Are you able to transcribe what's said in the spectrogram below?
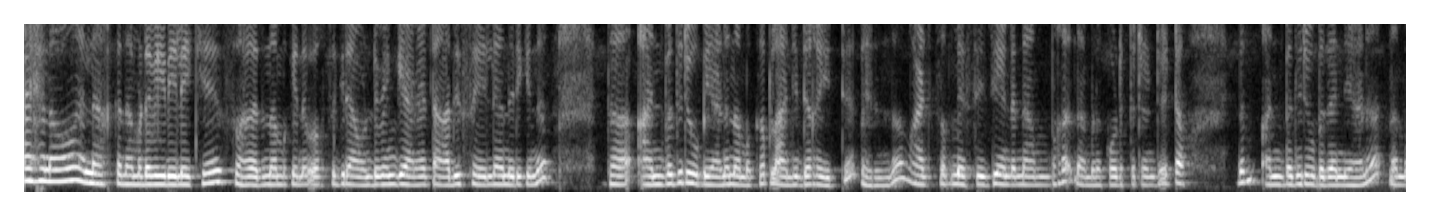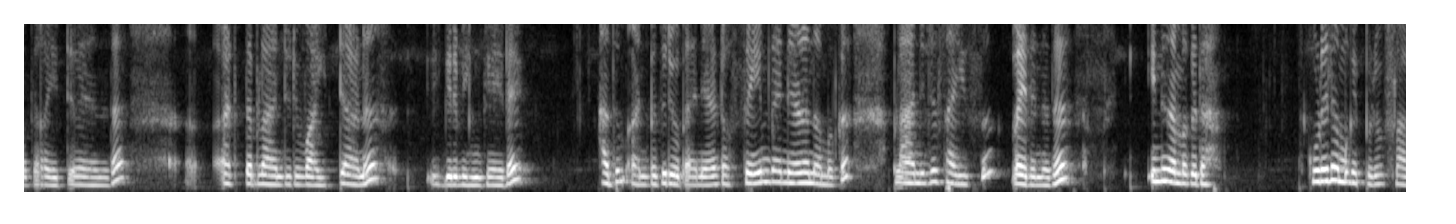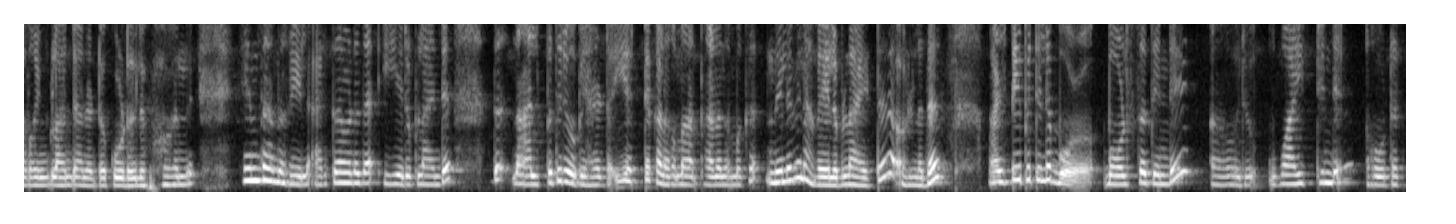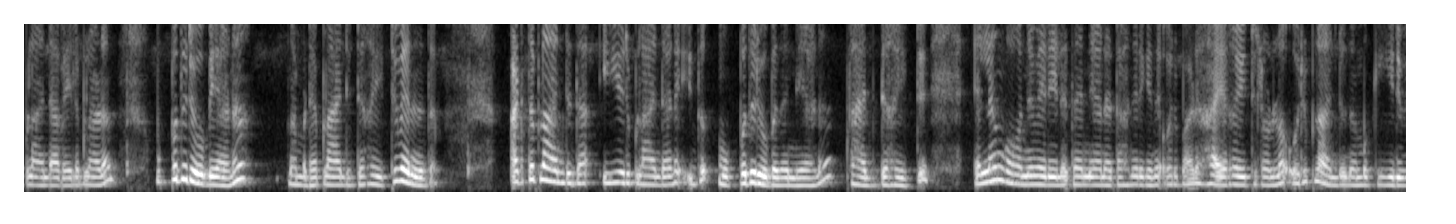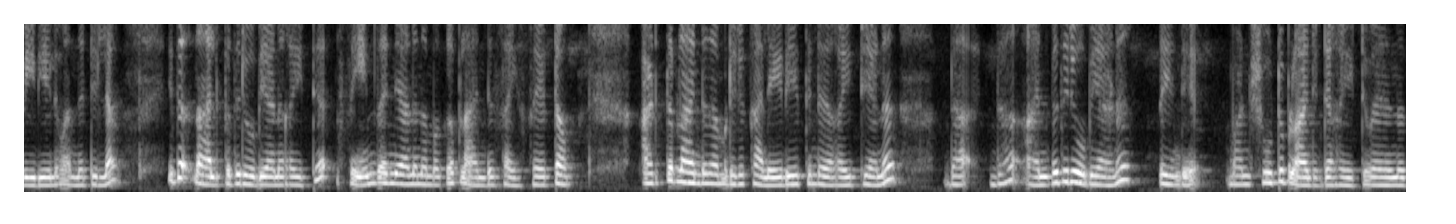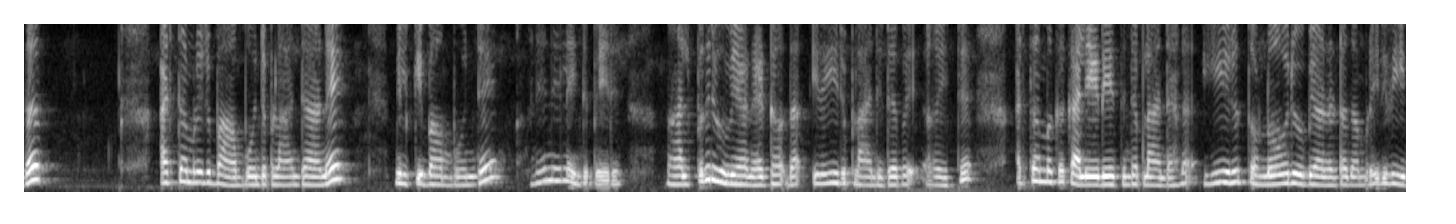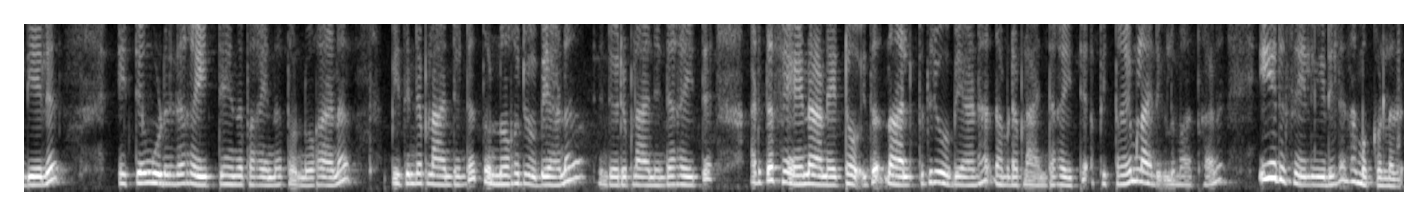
Hi hello എല്ലാവർക്കും നമ്മുടെ വീഡിയോയിലേക്ക് സ്വാഗതം. നമുക്കിന്ന് കുറച്ച് ഗ്രൗണ്ട് വെങ്കിയാണ് കേട്ടോ ആദ്യം സെയിൽ വന്നിരിക്കുന്നത്. ഇത് അൻപത് രൂപയാണ് നമുക്ക് പ്ലാന്റിന്റെ റേറ്റ് വരുന്നത്. വാട്സപ്പ് മെസ്സേജ് ചെയ്യേണ്ട നമ്പർ നമ്മൾ കൊടുത്തിട്ടുണ്ട് കേട്ടോ. ഇതും അൻപത് രൂപ തന്നെയാണ് നമുക്ക് റേറ്റ് വരുന്നത്. അടുത്ത പ്ലാന്റ് ഒരു വൈറ്റാണ് വിങ്കയുടെ. അതും അൻപത് രൂപ തന്നെയാണ് കേട്ടോ. സെയിം തന്നെയാണ് നമുക്ക് പ്ലാന്റിന്റെ സൈസ് വരുന്നത്. ഇനി നമുക്കിതാ കൂടുതൽ നമുക്ക് എപ്പോഴും ഫ്ലവറിങ് പ്ലാന്റ് ആണ് കേട്ടോ കൂടുതൽ പോകുന്നത്. എന്താണെന്നറിയില്ല അടുത്ത നമ്മുടെ ഈ ഒരു പ്ലാന്റ് ഇത് നാൽപ്പത് രൂപയാണ് കേട്ടോ ഈ ഒറ്റ കളർ മാത്രമാണ് നമുക്ക് നിലവിൽ അവൈലബിൾ ആയിട്ട് ഉള്ളത്. മൾട്ടിപ്പറ്റിലെ ബോ ബോൾസത്തിന്റെ ഒരു വൈറ്റിന്റെ റൂട്ടഡ് പ്ലാന്റ് അവൈലബിൾ ആണ്. മുപ്പത് രൂപയാണ് നമ്മുടെ പ്ലാന്റിന്റെ റേറ്റ് വരുന്നത്. അടുത്ത പ്ലാന്റ് ഇതാ ഈ ഒരു പ്ലാന്റ് ആണ്. ഇത് മുപ്പത് രൂപ തന്നെയാണ് പ്ലാന്റിന്റെ ഹൈറ്റ് എല്ലാം കുറഞ്ഞ വിലയിൽ തന്നെയാണ് കേട്ടോ വന്നിരിക്കുന്നത്. ഒരുപാട് ഹൈ റേറ്റിലുള്ള ഒരു പ്ലാന്റും നമുക്ക് ഈ ഒരു വീഡിയോയിൽ വന്നിട്ടില്ല. ഇത് നാൽപ്പത് രൂപയാണ് റേറ്റ് സെയിം തന്നെയാണ് നമുക്ക് പ്ലാന്റ് സൈസ് കേട്ടോ അടുത്ത പ്ലാന്റ് നമ്മുടെ ഒരു കലേഡിയത്തിന്റെ റേറ്റാണ് ഇത് അൻപത് രൂപയാണ് ഇതിന്റെ വൺ ഷൂട്ട് പ്ലാന്റിന്റെ റേറ്റ് വരുന്നത്. അടുത്ത നമ്മളൊരു ബാമ്പുവിന്റെ പ്ലാന്റാണ് മിൽക്കി ബാമ്പുവിന്റെ അങ്ങനെ തന്നെയല്ലേ പേര്? നാൽപ്പത് രൂപയാണ് കേട്ടോ. ഇത് ഒരു പ്ലാന്റിന്റെ റേറ്റ്. അടുത്ത നമുക്ക് കലേഡിയത്തിന്റെ പ്ലാന്റാണ്. ഈ ഒരു തൊണ്ണൂറ് രൂപയാണ് കേട്ടോ നമ്മുടെ ഒരു വീഡിയോയിൽ ഏറ്റവും കൂടുതൽ റേറ്റ് എന്ന് പറയുന്ന തൊണ്ണൂറാണ്. അപ്പോൾ ഇതിന്റെ പ്ലാന്റിന്റെ തൊണ്ണൂറ് രൂപയാണ് ഇതിന്റെ ഒരു പ്ലാന്റിന്റെ റേറ്റ്. അടുത്ത ഫേണാണ് കേട്ടോ. ഇത് നാൽപ്പത് രൂപയാണ് നമ്മുടെ പ്ലാന്റിന്റെ റേറ്റ്. അപ്പോൾ ഇത്രയും പ്ലാന്റുകൾ മാത്രമാണ് ഈ ഒരു സെയിൽ വീഡിയോയിൽ നമുക്കുള്ളത്.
